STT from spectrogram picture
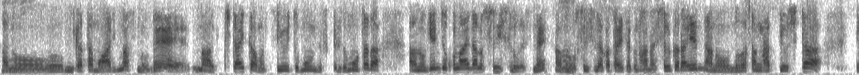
あの見方もありますので、まあ、期待感は強いと思うんですけれども、ただ、あの現状、この間のスイスのですねあの、スイス高対策の話、それから円あの野田さんが発表した、え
